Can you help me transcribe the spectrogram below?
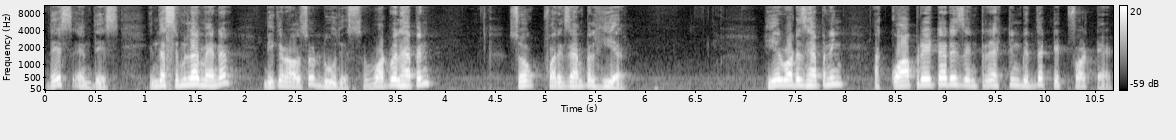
this and this in the similar manner we can also do this. So, what will happen? So, for example, here here what is happening? A cooperator is interacting with the tit for tat.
